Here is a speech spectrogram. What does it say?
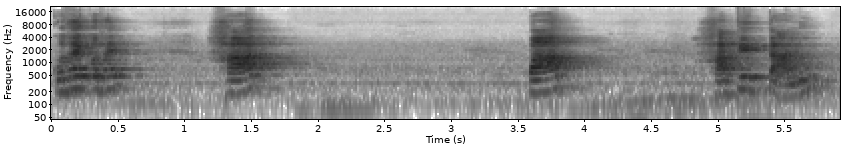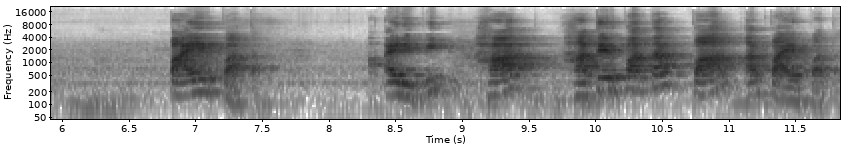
কোথায় কোথায়? হাত, পা, হাতের তালু, পায়ের পাতা। আই রিপিট, হাত, হাতের পাতা, পা আর পায়ের পাতা।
